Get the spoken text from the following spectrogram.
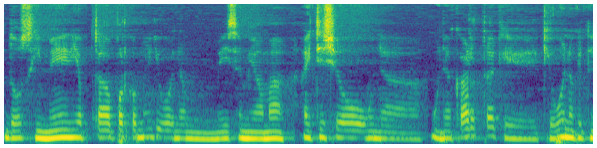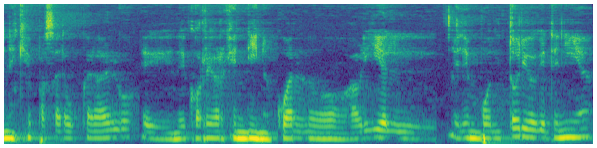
dos y media, estaba por comer y bueno, me dice mi mamá, ahí te llegó una, una carta que, que, bueno que tenés que pasar a buscar algo eh, de correo argentino. Cuando abrí el, el envoltorio que tenía,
